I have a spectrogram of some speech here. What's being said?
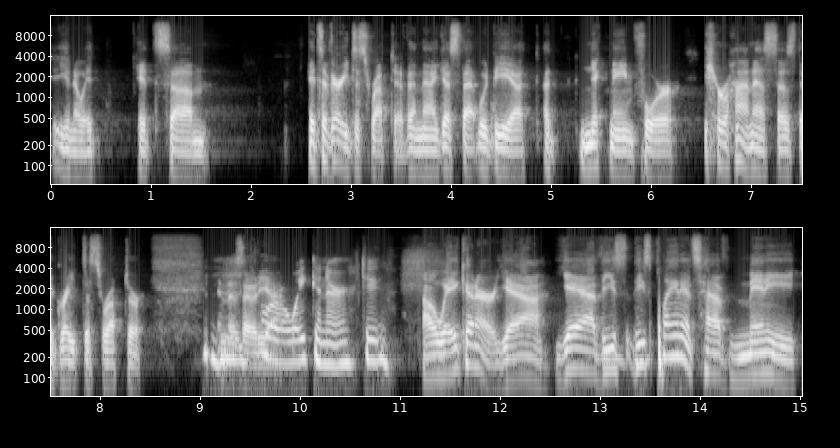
you know, it it's um it's a very disruptive, and I guess that would be a, a nickname for Uranus as the great disruptor mm-hmm. in the mm-hmm. zodiac. Or awakener too. Awakener, yeah, yeah. These these planets have many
